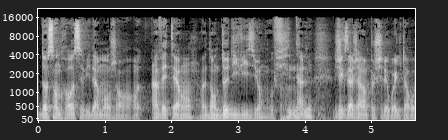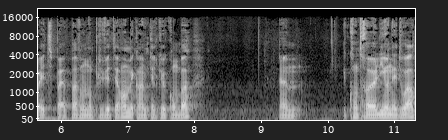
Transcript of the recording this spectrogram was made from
Dos Anjos, évidemment, genre un vétéran euh, dans deux divisions au final. J'exagère un peu chez les welterweight, pas, pas non plus vétéran, mais quand même quelques combats. Euh, contre Leon Edwards,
